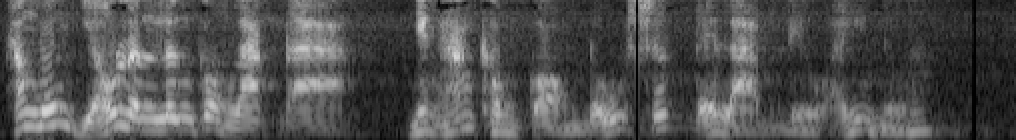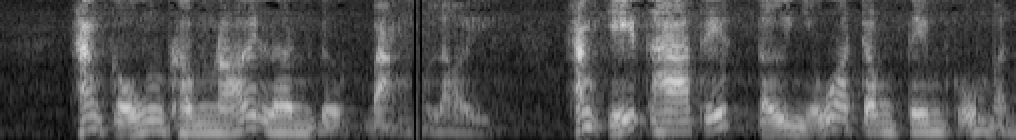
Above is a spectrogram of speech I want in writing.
hắn muốn dỗ lên lưng con lạc đà, nhưng hắn không còn đủ sức để làm điều ấy nữa. Hắn cũng không nói lên được bằng lời, hắn chỉ tha thiết tự nhủ ở trong tim của mình.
